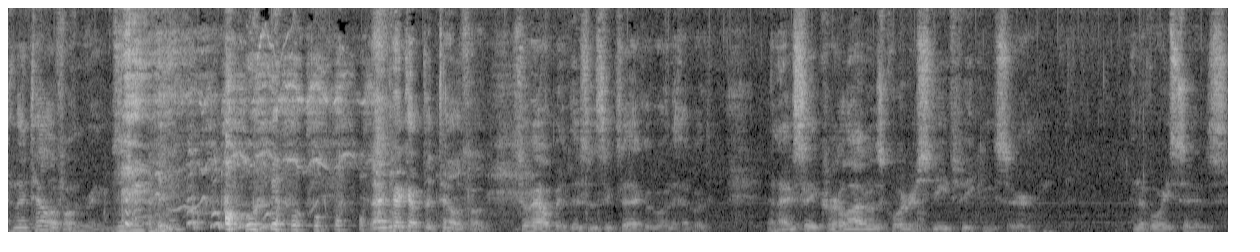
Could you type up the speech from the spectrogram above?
and the telephone rings. oh, no. And I pick up the telephone. So help me, this is exactly what happened. And I say, Colonel Otto's quarters, Steve speaking, sir. And the voice says,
